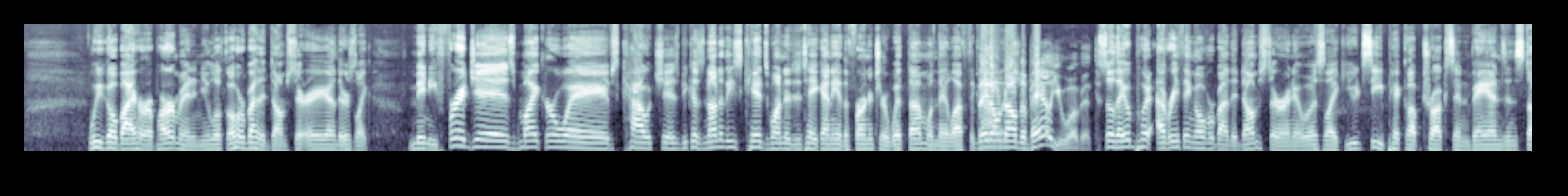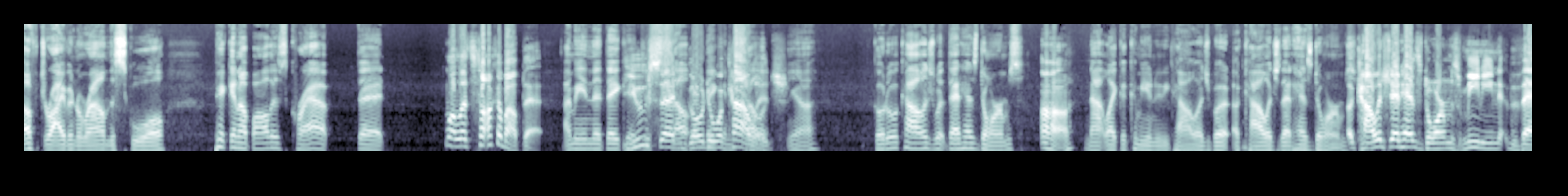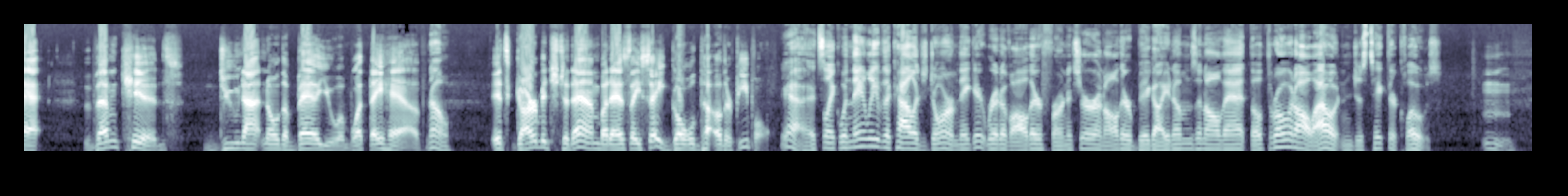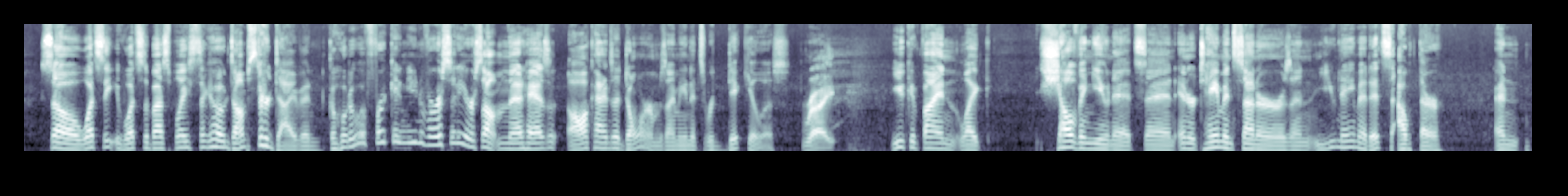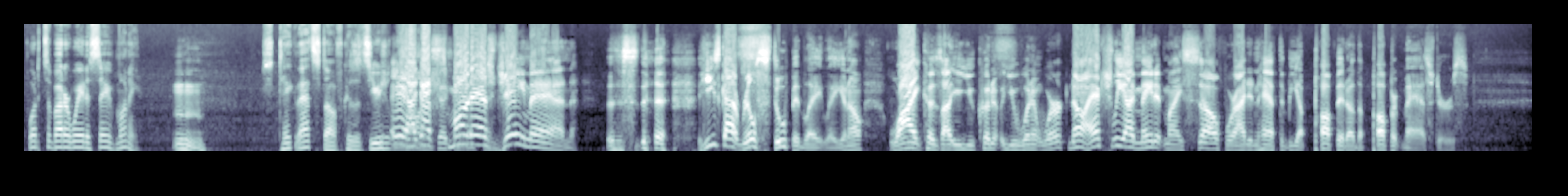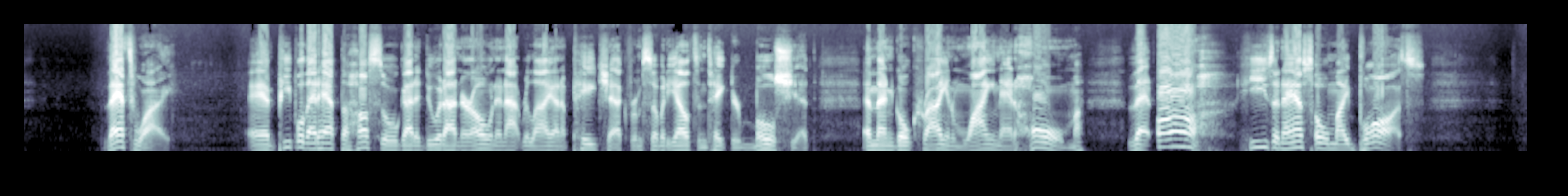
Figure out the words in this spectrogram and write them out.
we go by her apartment and you look over by the dumpster area and there's like mini fridges, microwaves, couches because none of these kids wanted to take any of the furniture with them when they left the. They don't know the value of it. So they would put everything over by the dumpster, and it was like you'd see pickup trucks and vans and stuff driving around the school, picking up all this crap that Well, let's talk about that. I mean that they could. You just said sell- go to a can college. Yeah, go to a college with, that has dorms, Uh huh. not like a community college, but a college that has dorms. A college that has dorms, meaning that them kids do not know the value of what they have. no, It's garbage to them, but as they say, gold to other people. Yeah, it's like when they leave the college dorm, they get rid of all their furniture and all their big items and all that. They'll throw it all out and just take their clothes. Mm. So what's the what's the best place to go dumpster diving? Go to a freaking university or something that has all kinds of dorms. I mean, it's ridiculous. Right. You can find like shelving units and entertainment centers and you name it, it's out there. And what's a better way to save money? Mm-hmm. Just take that stuff because it's usually. Hey, I got smart ass. J Man. He's got real stupid lately, you know. Why? Because you couldn't, you wouldn't work. No, actually, I made it myself where I didn't have to be a puppet of the puppet masters. That's why. And people that have to hustle got to do it on their own and not rely on a paycheck from somebody else and take their bullshit. and then go cry and whine at home that, oh, he's an asshole, my boss.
